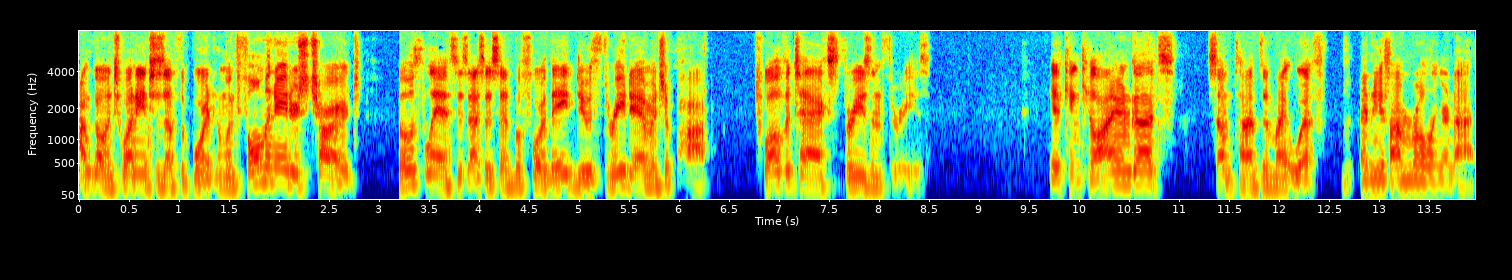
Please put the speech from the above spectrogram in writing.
I'm going 20 inches up the board. And when fulminators charge, those lances, as I said before, they do three damage a pop, 12 attacks, threes and threes. It can kill iron guts. Sometimes it might whiff, depending if I'm rolling or not,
